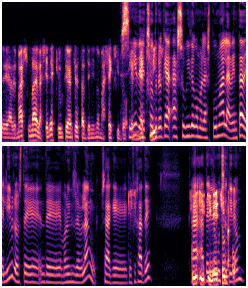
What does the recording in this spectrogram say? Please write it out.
eh, además una de las series que últimamente está teniendo más éxito. Sí, de hecho creo que ha subido como la espuma la venta de libros de, de Maurice Leblanc. O sea, que, fíjate, ha, tenido mucho tirón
